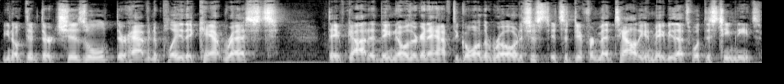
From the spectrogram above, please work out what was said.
you know they're, they're chiseled. They're having to play. They can't rest. They've got it. They know they're going to have to go on the road. It's just it's a different mentality, and maybe that's what this team needs.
